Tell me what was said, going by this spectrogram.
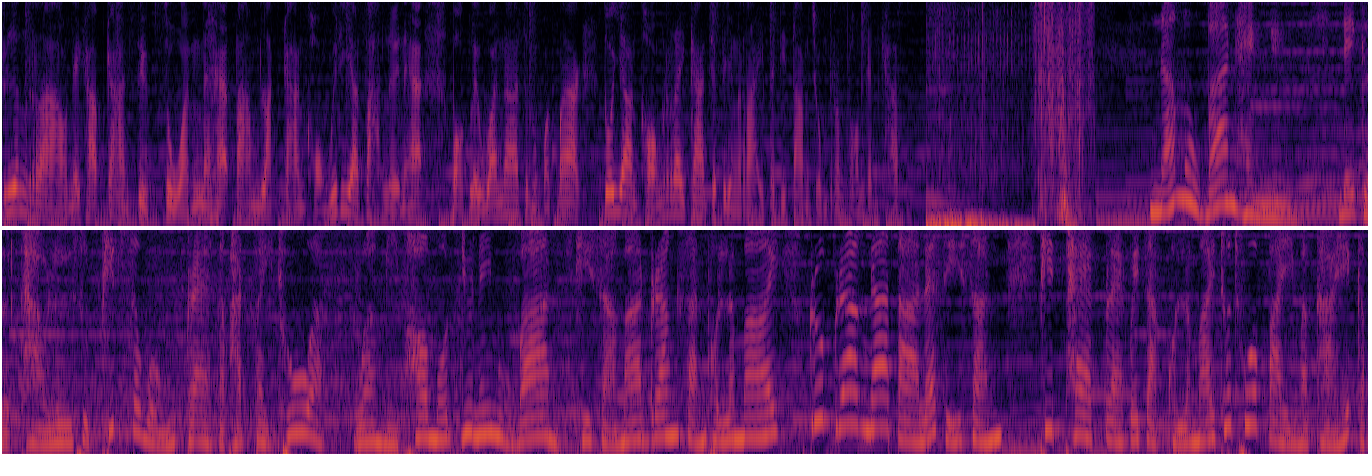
เรื่องราวนะครับการสืบสวนนะฮะตามหลักการของวิทยาศาสตร์เลยนะฮะบอกเลยว่าน่าสนุกมากๆ ตัวอย่างของรายการจะเป็นอย่างไรไปติดตามชมพร้อม ๆ กันครับณหมู่บ้านแห่งหนึ่ง ได้เกิดข่าวลือสุดพิศวงแพร่สะพัดไปทั่ว ว่ามีพ่อมดอยู่ในหมู่บ้านที่สามารถรังสรรค์ผลไม้ รูปร่างหน้าตาและสีสัน ผิดแผกแปลกไปจากผลไม้ทั่ว ๆ ไปมาขายให้กับ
